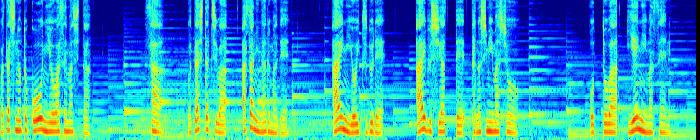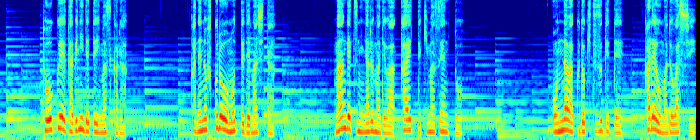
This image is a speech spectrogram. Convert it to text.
私のとこを匂わせました。さあ、私たちは朝になるまで愛に酔いつぶれ、愛撫し合って楽しみましょう。夫は家にいません。遠くへ旅に出ていますから。金の袋を持って出ました。満月になるまでは帰ってきませんと。女は口説き続けて彼を惑わし、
